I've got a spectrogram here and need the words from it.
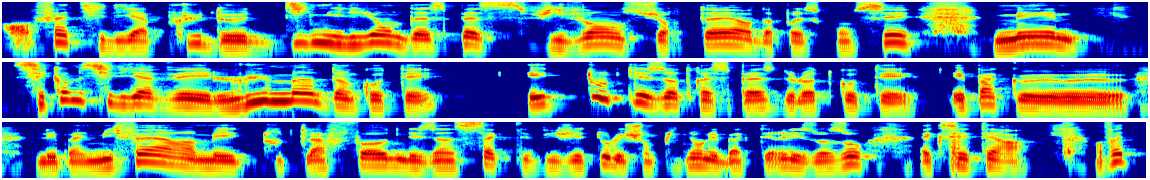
En fait, il y a plus de 10 millions d'espèces vivantes sur Terre, d'après ce qu'on sait, mais c'est comme s'il y avait l'humain d'un côté et toutes les autres espèces de l'autre côté. Et pas que les mammifères, hein, mais toute la faune, les insectes, les végétaux, les champignons, les bactéries, les oiseaux, etc. En fait,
